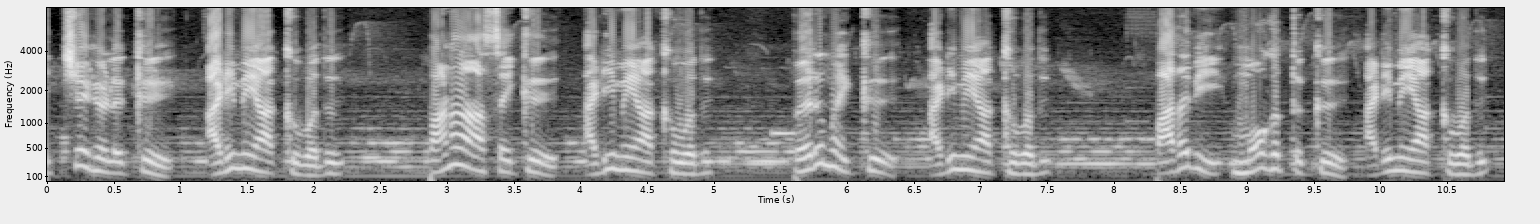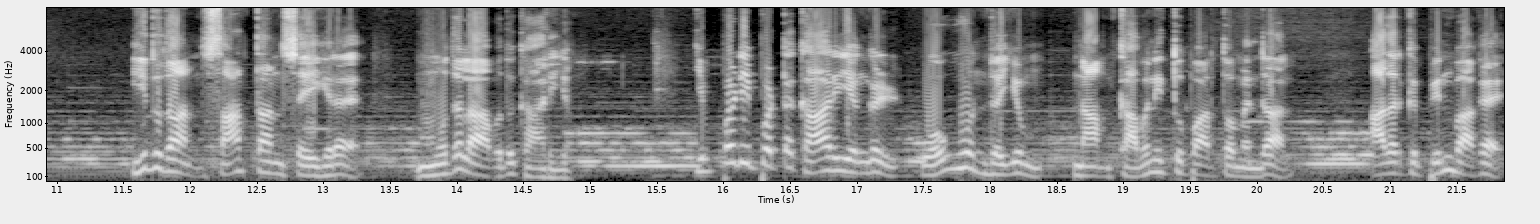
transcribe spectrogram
இச்சைகளுக்கு அடிமையாக்குவது பண ஆசைக்கு அடிமையாக்குவது பெருமைக்கு அடிமையாக்குவது பதவி மோகத்துக்கு அடிமையாக்குவது இதுதான் சாத்தான் செய்கிற முதலாவது காரியம். இப்படிப்பட்ட காரியங்கள் ஒவ்வொன்றையும் நாம் கவனித்து பார்த்தோம் என்றால் அதற்கு பின்பாக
